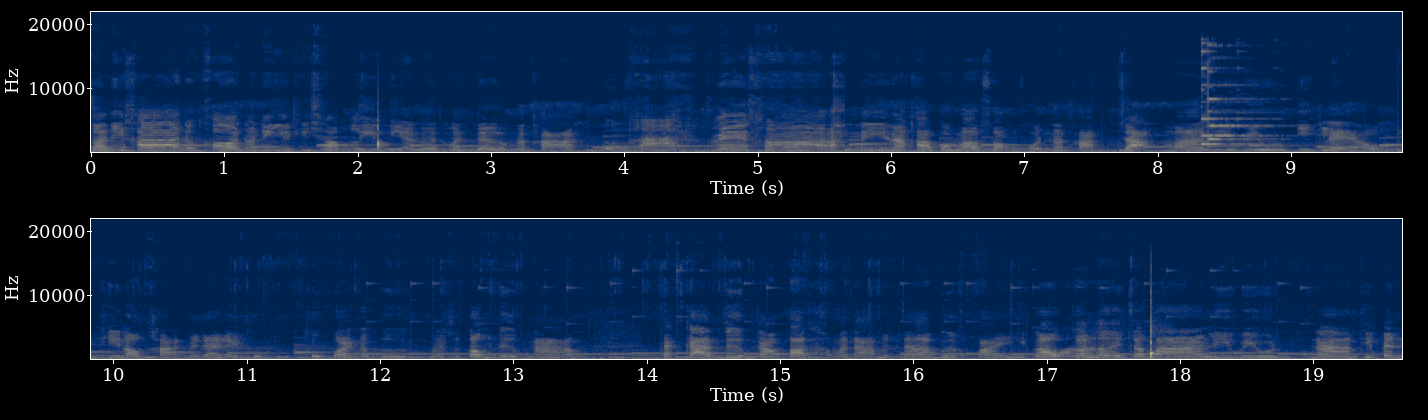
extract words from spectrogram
สวัสดีค่ะทุกคนวันนี้อยู่ที่ช่องลีเมียเลิศเหมือนเดิมนะคะนุ่นคะเมย์ค่ะวันนี้นะคะพวกเราสองคนนะคะ จะมารีวิวอีกแล้วสิ่งที่เราขาดไม่ได้ในทุกทุกวันก็คือ มันจะต้องดื่มน้ำ แต่การดื่มน้ำเปล่าธรรมดามันน่าเบื่อไป เราก็เลยจะมารีวิวน้ำที่เป็น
